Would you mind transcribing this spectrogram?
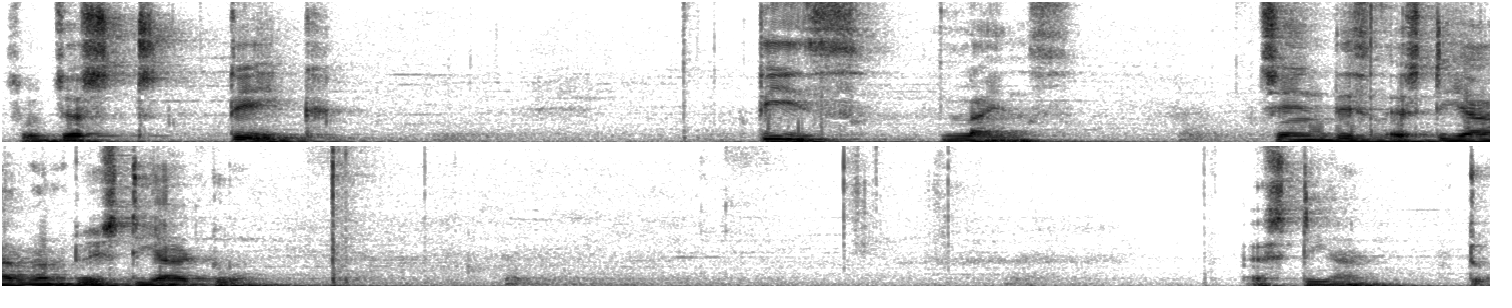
so just take these lines. Change this str1 to str2 str2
